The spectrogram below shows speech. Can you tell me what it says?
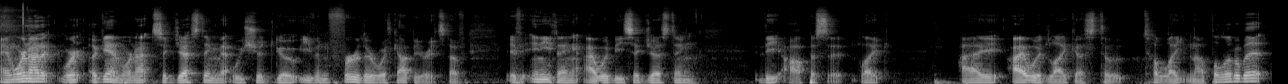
and we're not we're again we're not suggesting that we should go even further with copyright stuff if anything i would be suggesting the opposite like I I would like us to to lighten up a little bit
